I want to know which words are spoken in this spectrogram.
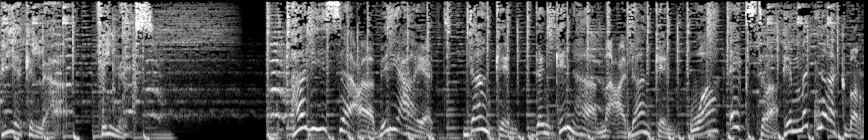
هي كلها في ال mix. هذه الساعة برعاية Dunkin. دانكنها مع Dunkin و eXtra. همتنا أكبر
